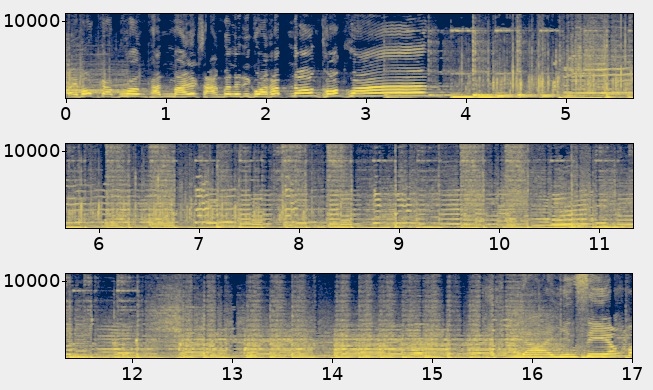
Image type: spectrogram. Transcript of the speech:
ไปพบกับผู้เข้าแข่งขันหมายเลขสามกันเลยดีกว่าครับ น้องของขวัญได้ยินเสียงบ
